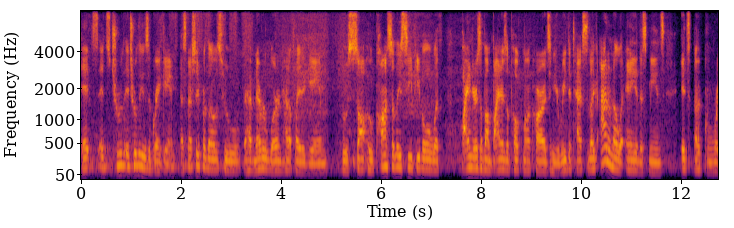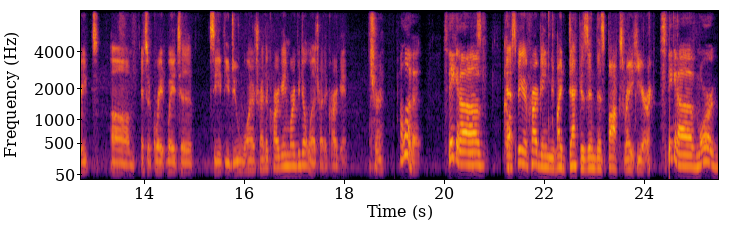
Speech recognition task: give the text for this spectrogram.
it's it's truly it truly is a great game, especially for those who have never learned how to play the game, who saw who constantly see people with binders upon binders of Pokemon cards, and you read the text like I don't know what any of this means. It's a great um it's a great way to see if you do want to try the card game or if you don't want to try the card game. Sure. I love it. Speaking of Yeah, speaking of card game, my deck is in this box right here. speaking of more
